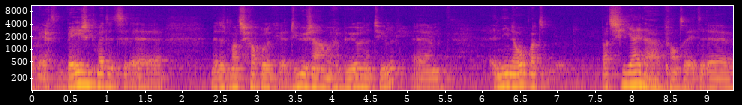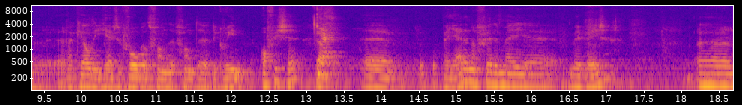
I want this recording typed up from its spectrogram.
ook echt bezig met het, met het maatschappelijk duurzame gebeuren natuurlijk. Ehm, Nino, wat, wat zie jij daarvan? te- het, eh, Raquel die geeft een voorbeeld van de, van de, de Green Office. Hè? Ja. Eh, ben jij er nog verder mee, eh, mee bezig? Ehm,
